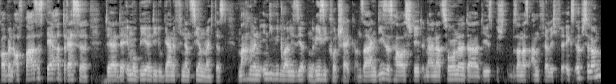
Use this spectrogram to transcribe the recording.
Robin, auf Basis der Adresse der, der Immobilie, die du gerne finanzieren möchtest, machen wir einen individualisierten Risikocheck und sagen, dieses Haus steht in einer Zone, da die ist besonders anfällig für XY.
